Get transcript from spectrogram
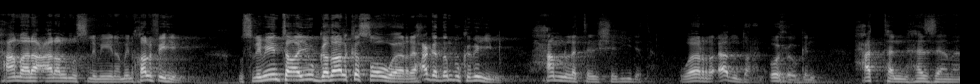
xamala cala almuslimiina min khalfihim muslimiinta ayuu gadaal ka soo weeraray xagga dambuu kaga yimi xamlatan shadiidatan weerar aada u daran oo xoogan xata nhazama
